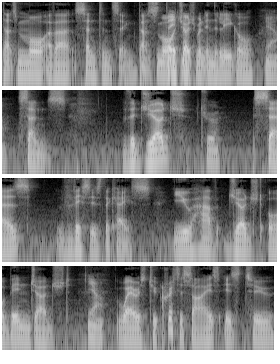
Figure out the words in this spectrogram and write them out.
That's more of a sentencing. That's more judgment in the legal yeah. sense. The judge True. says this is the case. You have judged or been judged. Yeah. Whereas to criticize is to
